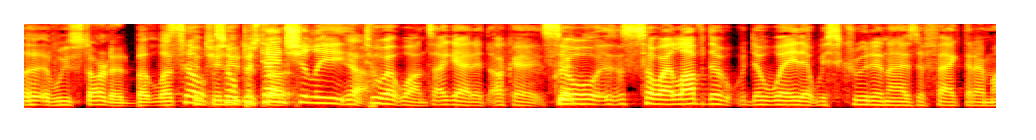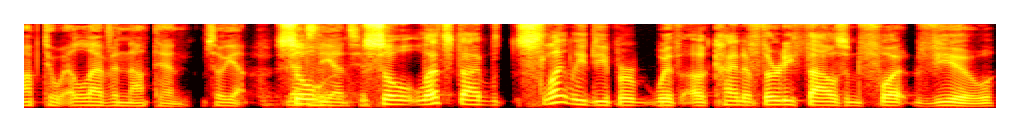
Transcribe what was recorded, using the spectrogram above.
uh, we started, but let's so continue. so to start- potentially Yeah. two at once. I get it. Okay. So so I love the the way that we scrutinize the fact that I'm up to 11, not 10. So yeah, that's So, the answer. so let's dive slightly deeper with a kind of 30,000 foot view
